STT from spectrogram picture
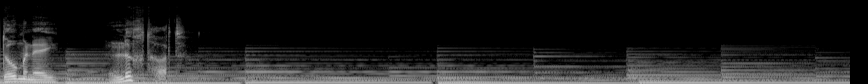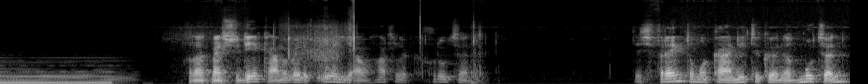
dominee Luchthart. Vanuit mijn studeerkamer wil ik u jou hartelijk groeten. Het is vreemd om elkaar niet te kunnen ontmoeten,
